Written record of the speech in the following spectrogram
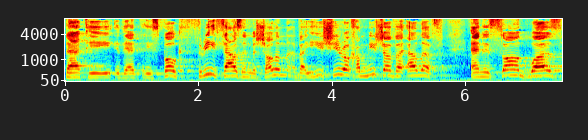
that he that he spoke three thousand mishalim. Vayihi shiro chamisha ve'elef, and his song was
